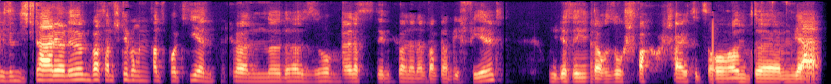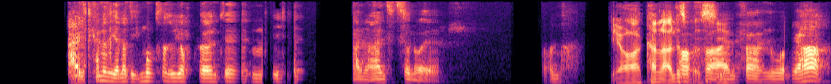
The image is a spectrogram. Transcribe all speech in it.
diesem Stadion irgendwas an Stimmung transportieren können oder so, weil das den Kölnern einfach, glaube ich, fehlt. Und die deswegen auch so schwach scheiße zu Und ähm, ja, ich kann das nicht anders. Ich muss natürlich auf Köln tippen. Ich eine 1 zu 0. Und ja, kann alles passieren. einfach nur, ja.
